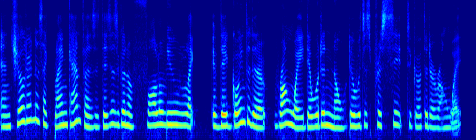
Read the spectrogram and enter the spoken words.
And children is like blank canvas. They're just gonna follow you like if they're going to the wrong way, they wouldn't know. They would just proceed to go to the wrong way.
